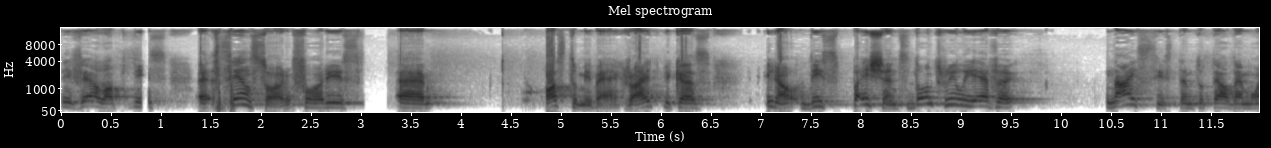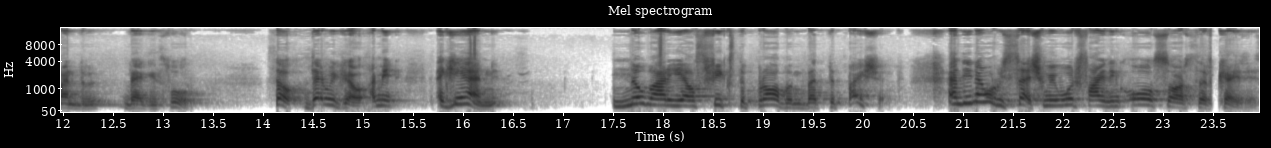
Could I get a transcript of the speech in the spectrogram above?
developed this sensor for his um, ostomy bag, right? Because, you know, these patients don't really have a nice system to tell them when the bag is full. So there we go. I mean, again, nobody else fixed the problem but the patient. And in our research, we were finding all sorts of cases.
